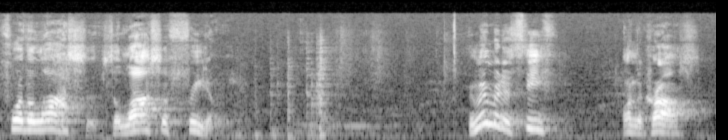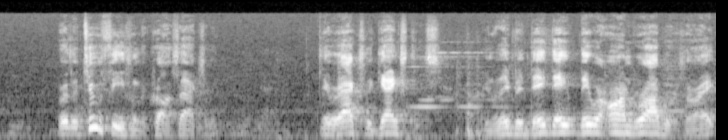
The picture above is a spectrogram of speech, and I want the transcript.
for the losses, the loss of freedom. Remember the thief on the cross, or the two thieves on the cross, actually. They were actually gangsters. You know, they, they, they, they were armed robbers, all right?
